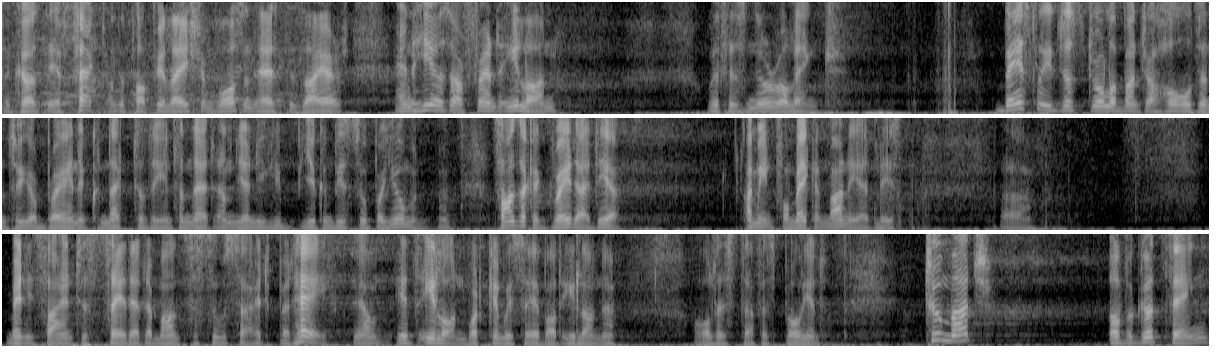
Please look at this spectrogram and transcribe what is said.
Because the effect on the population wasn't as desired. And here's our friend Elon with his Neuralink. Basically, just drill a bunch of holes into your brain and connect to the internet, and then you, you can be superhuman. right? Sounds like a great idea. I mean, for making money at least. Uh, many scientists say that amounts to suicide, but hey, you know, it's Elon. What can we say about Elon? Uh, all his stuff is brilliant. Too much of a good thing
